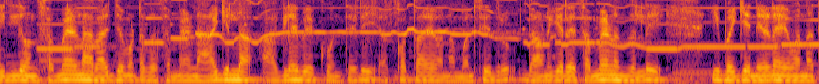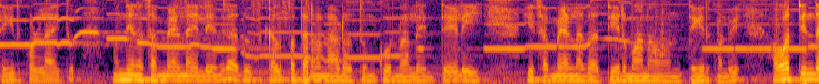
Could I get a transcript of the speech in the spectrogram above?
ಇಲ್ಲಿ ಒಂದು ಸಮ್ಮೇಳನ, ರಾಜ್ಯ ಮಟ್ಟದ ಸಮ್ಮೇಳನ ಆಗಿಲ್ಲ, ಆಗಲೇಬೇಕು ಅಂತೇಳಿ ಹಕ್ಕೊತ್ತಾಯವನ್ನು ಮಂಡಿಸಿದರು ದಾವಣಗೆರೆ ಸಮ್ಮೇಳನದಲ್ಲಿ ಈ ಬಗ್ಗೆ ನಿರ್ಣಯವನ್ನು ತೆಗೆದುಕೊಳ್ಳಲಾಯಿತು ಮುಂದಿನ ಸಮ್ಮೇಳನ ಎಲ್ಲಿ ಅಂದರೆ ಅದು ಕಲ್ಪತರ ನಾಡು ತುಮಕೂರಿನಲ್ಲಿ ಅಂತೇಳಿ ಈ ಸಮ್ಮೇಳನದ ತೀರ್ಮಾನವನ್ನು ತೆಗೆದುಕೊಂಡ್ವಿ. ಅವತ್ತಿಂದ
